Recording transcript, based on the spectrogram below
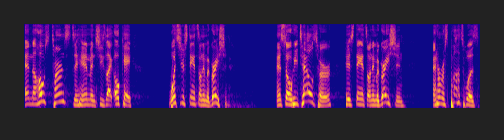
And the host turns to him and she's like, okay, What's your stance on immigration? And so he tells her his stance on immigration, and her response was,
